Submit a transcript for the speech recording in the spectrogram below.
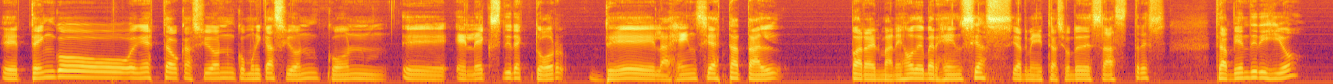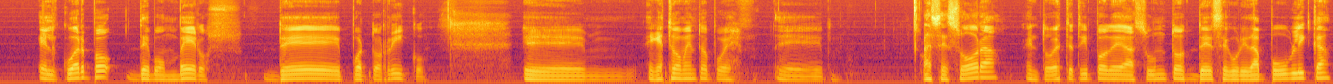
eh, tengo en esta ocasión comunicación con eh, el ex director de la Agencia Estatal para el Manejo de Emergencias y Administración de Desastres. También dirigió el Cuerpo de Bomberos de Puerto Rico. Eh, en este momento, pues, asesora en todo este tipo de asuntos de seguridad pública.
